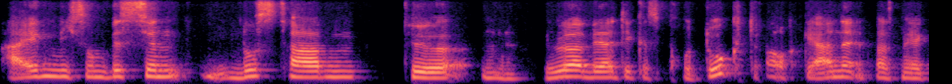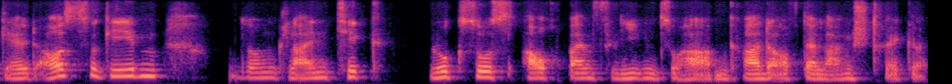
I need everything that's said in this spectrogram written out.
eigentlich so ein bisschen Lust haben, für ein höherwertiges Produkt auch gerne etwas mehr Geld auszugeben, so einen kleinen Tick Luxus auch beim Fliegen zu haben, gerade auf der Langstrecke.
